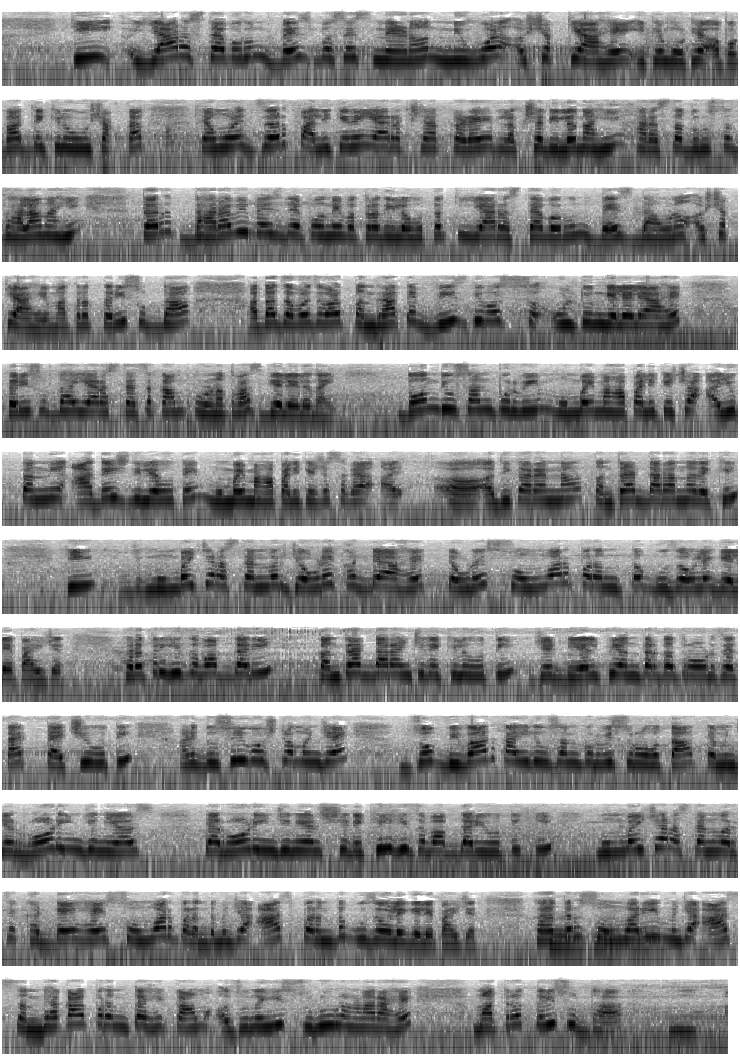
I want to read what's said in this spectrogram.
की या रस्त्यावरून बेस्ट बसेस नेणं निव्वळ अशक्य आहे. इथे मोठे अपघात देखील होऊ शकतात. त्यामुळे जर पालिकेने या रस्त्याकडे लक्ष दिलं नाही हा रस्ता दुरुस्त झाला नाही तर धारावी बेस्ट डेपोने पत्र दिलं होतं की या रस्त्यावरून बेस्ट धावणं अशक्य आहे. मात्र तरी सुद्धा आता जवळजवळ पंधरा ते वीस दिवस उलटून गेलेले आहेत. तरी सुद्धा या रस्त्याचं काम पूर्णत्वास गेलेलं नाही. दोन दिवसांपूर्वी मुंबई महापालिकेच्या आयुक्तांनी आदेश दिले होते. मुंबई महापालिकेच्या सगळ्या आय- अधिकाऱ्यांना कंत्राटदारांना देखील की मुंबईच्या रस्त्यांवर जेवढे खड्डे आहेत तेवढे सोमवारपर्यंत बुजवले गेले पाहिजेत. खरं तर ही जबाबदारी कंत्राटदारांची देखील होती. जे डीएलपी अंतर्गत रोड येत आहेत त्याची होती. आणि दुसरी गोष्ट म्हणजे जो विवाद काही दिवसांपूर्वी सुरू होता ते म्हणजे रोड इंजिनियर्स त्या रोड इंजिनियर्सची देखील ही जबाबदारी होती की मुंबईच्या रस्त्यांवरचे खड्डे हे सोमवारपर्यंत म्हणजे आजपर्यंत बुजवले गेले पाहिजेत. खरं तर सोमवारी म्हणजे आज संध्याकाळपर्यंत हे काम अजूनही सुरू राहणार आहे. मात्र तरी सुद्धा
